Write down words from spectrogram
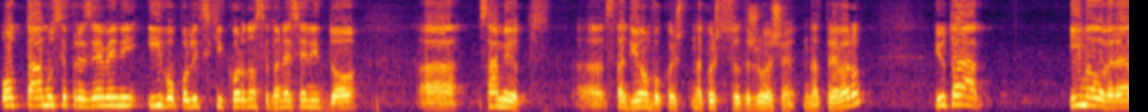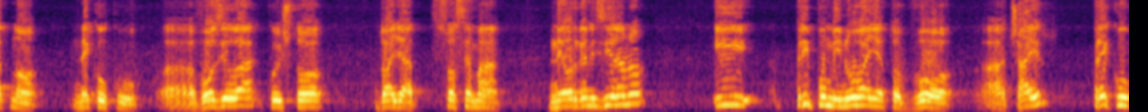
од таму се преземени и во полициски кордон се донесени до а, самиот стадион во кој, на кој што се одржуваше надпреварот, преварот. Имало веројатно неколку а, возила кои што доаѓаат сосема неорганизирано и при поминувањето во а, Чаир, преку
